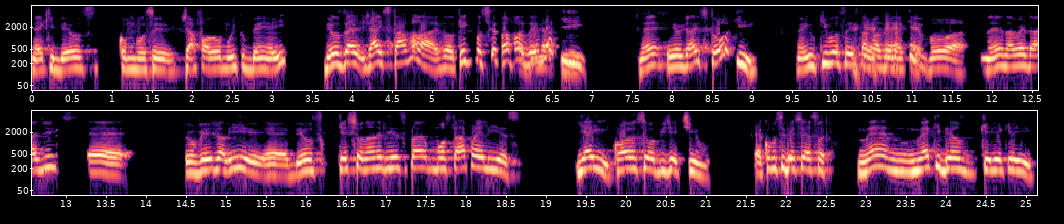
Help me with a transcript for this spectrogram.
né, que Deus, como você já falou muito bem aí, Deus já estava lá. Ele falou, o que, que você está fazendo aqui? aqui? Né? Eu já estou aqui. Né? E o que você está fazendo aqui? é boa. Né? Na verdade, é, eu vejo ali é, Deus questionando Elias para mostrar para Elias. E aí, qual é o seu objetivo? É como se Deus tivesse. Né? Não é que Deus queria que ele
